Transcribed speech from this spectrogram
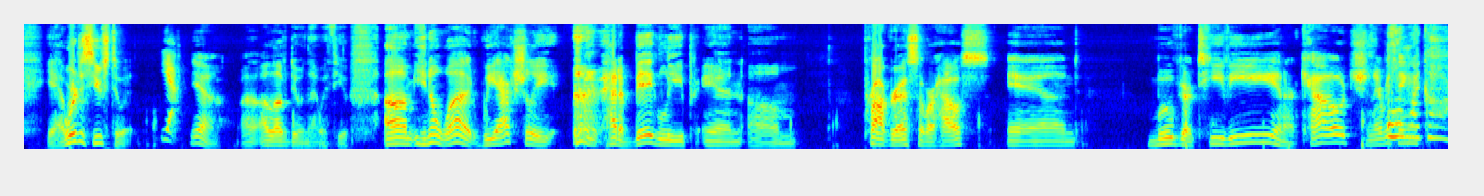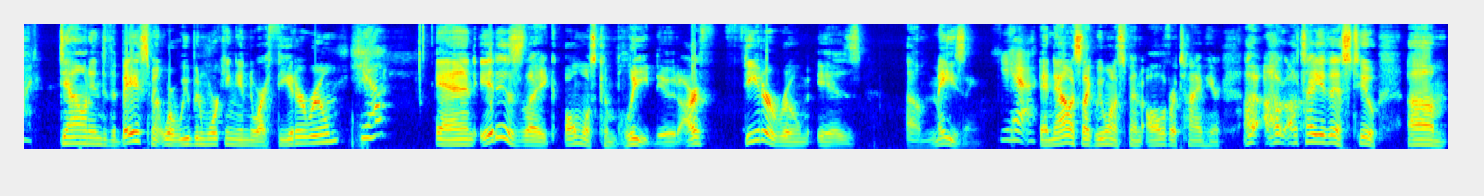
yeah, we're just used to it. Yeah. Yeah, I, I love doing that with you. Um, you know what? We actually had a big leap in um, progress of our house and moved our TV and our couch and everything. Oh my god. down into the basement where we've been working into our theater room. Yeah. And it is like almost complete, dude. Our theater room is amazing. Yeah. And now it's like we want to spend all of our time here. I, I'll, I'll tell you this too. Um,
